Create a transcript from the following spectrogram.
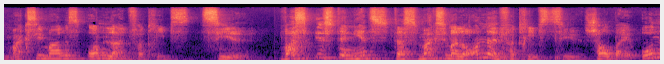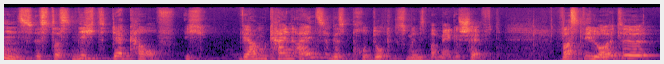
maximales Online-Vertriebsziel. Was ist denn jetzt das maximale Online-Vertriebsziel? Schau, bei uns ist das nicht der Kauf. Ich, wir haben kein einziges Produkt, zumindest bei mehr Geschäft, was die Leute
